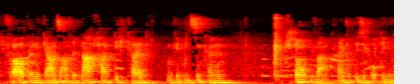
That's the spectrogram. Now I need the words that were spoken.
die Frau hat eine ganz andere Nachhaltigkeit und genießen können, stundenlang, einfach diese Proteine.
